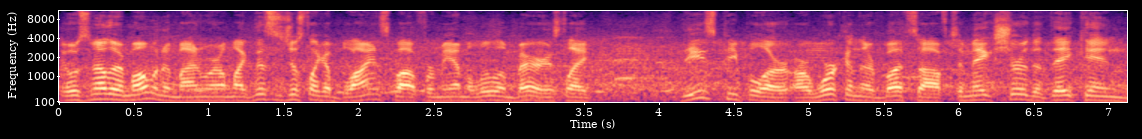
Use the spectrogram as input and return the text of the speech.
It was another moment of mine where I'm like, this is just like a blind spot for me. I'm a little embarrassed. Like, these people are, are working their butts off to make sure that they can,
